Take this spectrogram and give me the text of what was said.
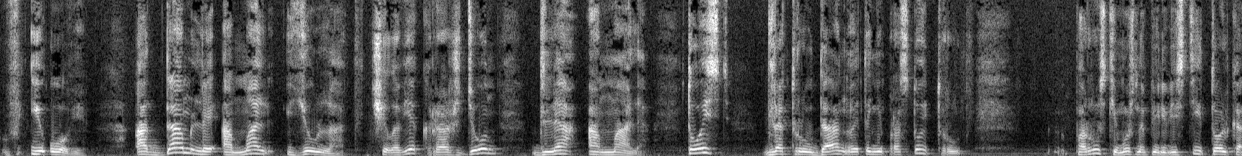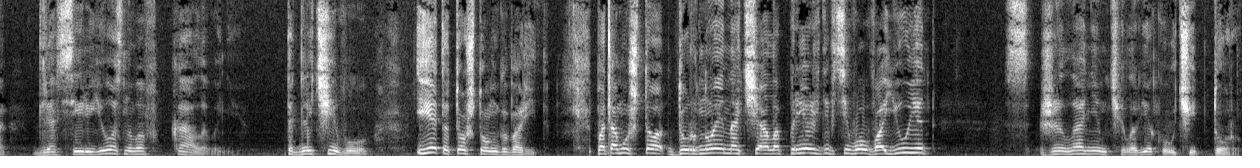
в Иове, Адам ле Амаль Юлат. Человек рожден для Амаля. То есть для труда, но это не простой труд. По-русски можно перевести только для серьезного вкалывания. Так для чего? И это то, что он говорит – Потому что дурное начало прежде всего воюет с желанием человека учить Тору.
